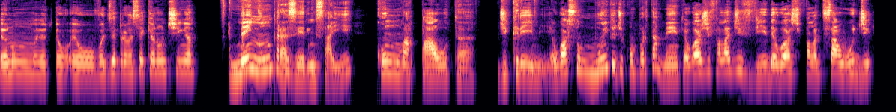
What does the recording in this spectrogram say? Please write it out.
eu não, eu, eu, vou dizer para você que eu não tinha nenhum prazer em sair com uma pauta de crime. Eu gosto muito de comportamento, eu gosto de falar de vida, eu gosto de falar de saúde.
